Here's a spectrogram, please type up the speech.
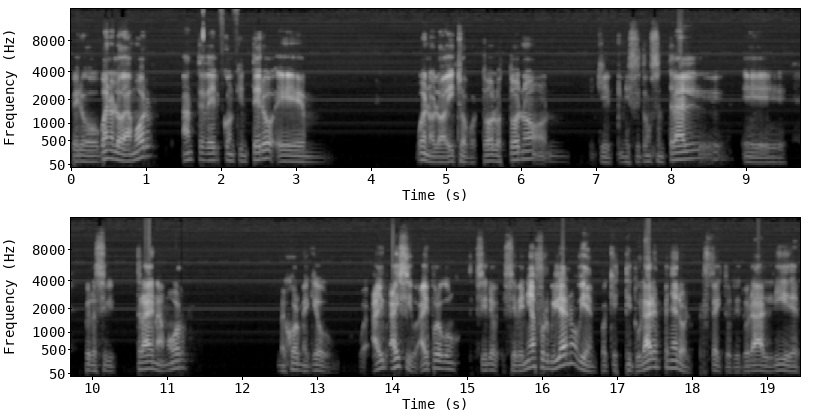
pero bueno, lo de Amor, antes de ir con Quintero, eh, bueno, lo ha dicho por todos los tonos, que necesita un central, eh, pero si traen Amor, mejor me quedo. Ahí, ahí sí, ahí puedo si, venía Formiliano, bien, porque es titular en Peñarol, perfecto, titular, líder.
